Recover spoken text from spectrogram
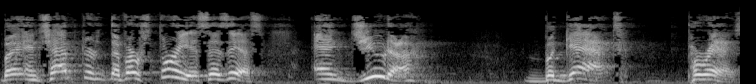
But in chapter, the verse 3, it says this, and Judah begat Perez.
